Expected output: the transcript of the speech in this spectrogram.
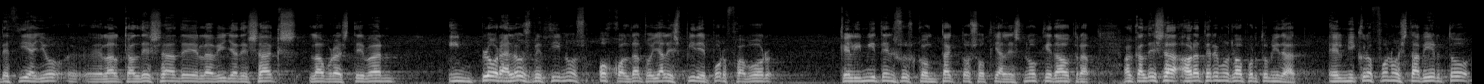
decía yo, la alcaldesa de la villa de Sax, Laura Esteban, implora a los vecinos, ojo al dato, ya les pide por favor que limiten sus contactos sociales. No queda otra. Alcaldesa, ahora tenemos la oportunidad. El micrófono está abierto.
